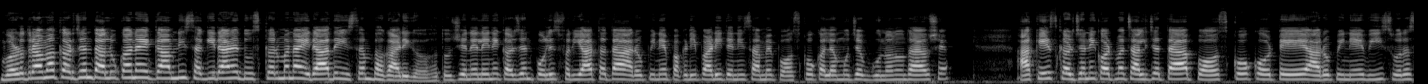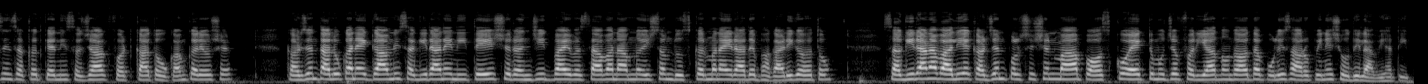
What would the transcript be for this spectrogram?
વડોદરામાં કરજણ તાલુકાના એક ગામની સગીરાને દુષ્કર્મના ઈરાદે ઈસમ ભગાડી ગયો હતો, જેને લઈને કરજણ પોલીસ ફરિયાદ થતાં આરોપીને પકડી પાડી તેની સામે પોસ્કો કલમ મુજબ ગુનો નોંધાયો છે. આ કેસ કરજણની કોર્ટમાં ચાલી જતા પોસ્કો કોર્ટે આરોપીને વીસ વર્ષની સખત કેદની સજા ફટકારતો હુકમ કર્યો છે. કરજણ તાલુકાના એક ગામની સગીરાને નીતેશ રંજીતભાઈ વસાવા નામનો ઈસમ દુષ્કર્મના ઈરાદે ભગાડી ગયો હતો. સગીરાના વાલીએ કરજણ પોલીસ સ્ટેશનમાં પોસ્કો એક્ટ મુજબ ફરિયાદ નોંધાવતા પોલીસ આરોપીને શોધી લાવી હતી.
